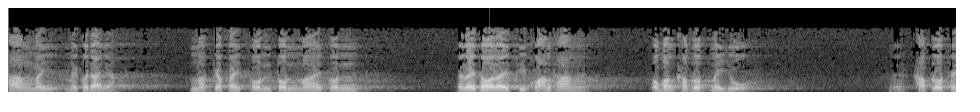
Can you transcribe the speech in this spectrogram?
ทางไม่ไม่ค่อยได้แล้ว มักจะไปชนต้นไม้ชน อะไรต่ออะไรที่ขวางทางก็บังคับรถไม่อยู่ ขับรถให้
